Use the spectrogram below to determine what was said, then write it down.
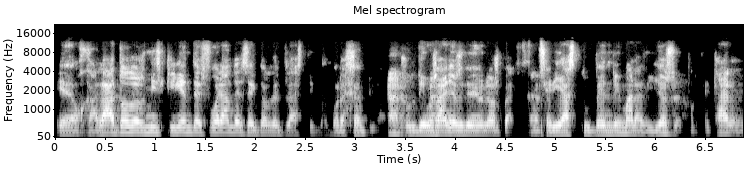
Eh, ojalá todos mis clientes fueran del sector del plástico, por ejemplo. En los últimos años he tenido unos... Sería estupendo y maravilloso, porque claro,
